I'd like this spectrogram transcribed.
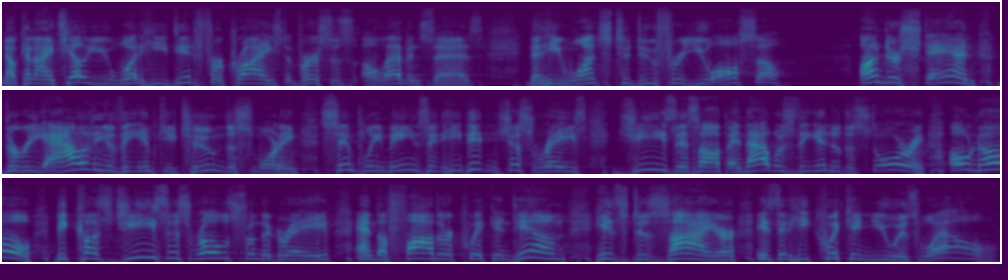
Now, can I tell you what he did for Christ? Verses 11 says that he wants to do for you also. Understand the reality of the empty tomb this morning simply means that he didn't just raise Jesus up and that was the end of the story. Oh no, because Jesus rose from the grave and the Father quickened him, his desire is that he quicken you as well.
